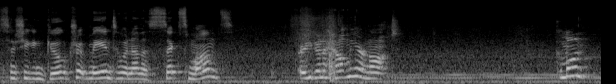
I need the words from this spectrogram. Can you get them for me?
So she can guilt trip me into another six months? Are you gonna help me or not? Come on.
